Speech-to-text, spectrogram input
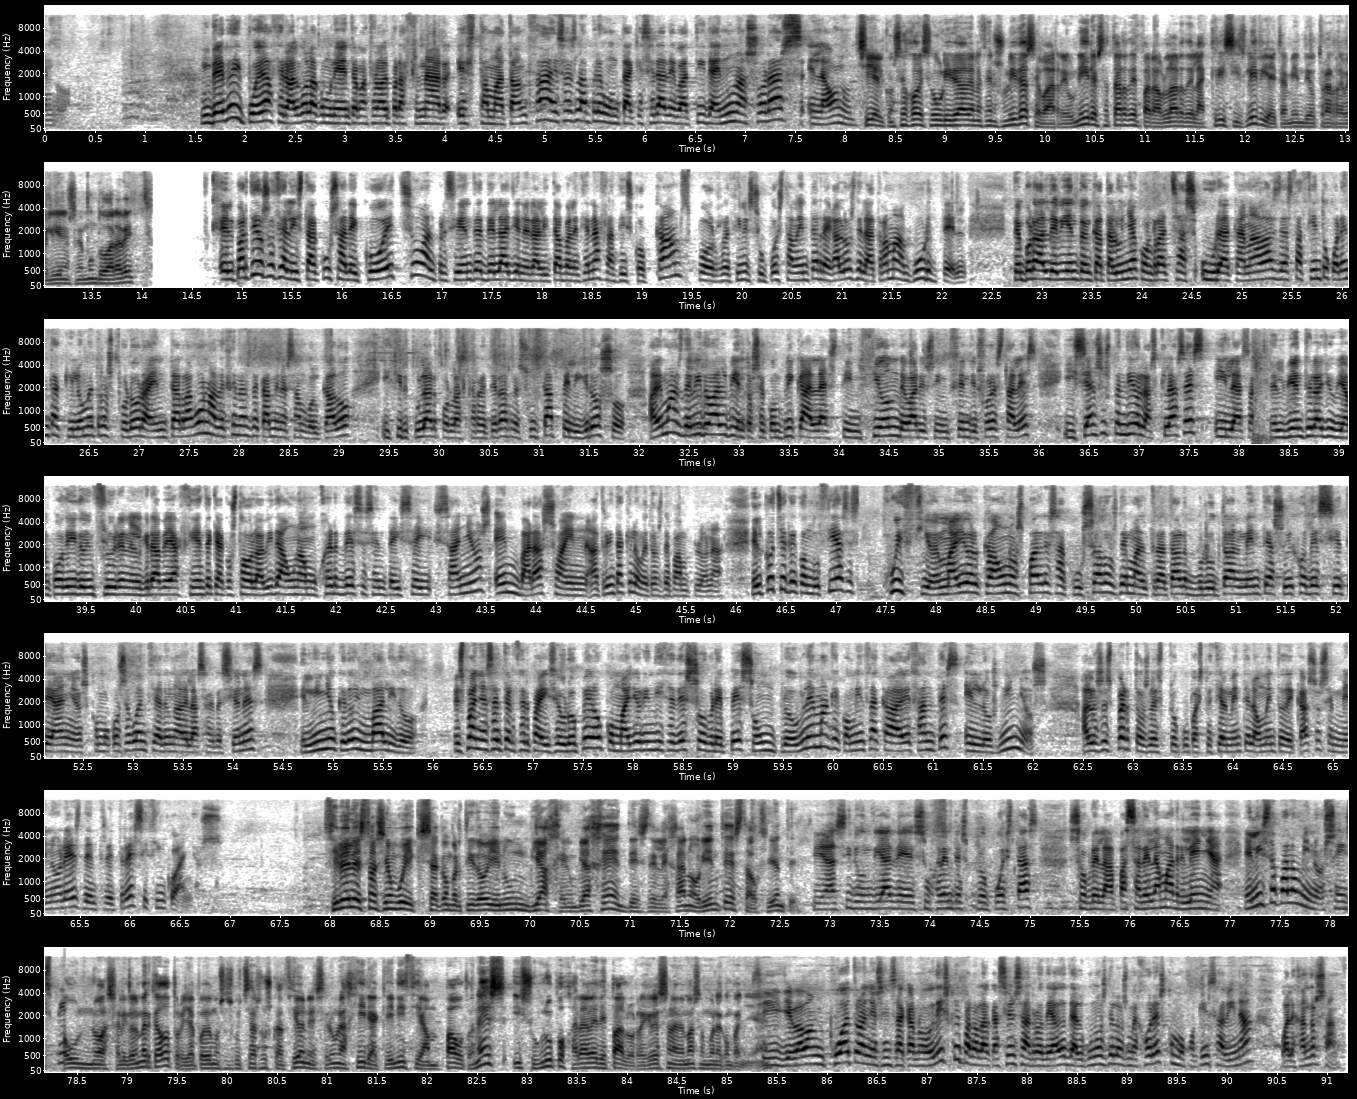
¿Debe y puede hacer algo la comunidad internacional para frenar esta matanza? Esa es la pregunta que será debatida en unas horas en la ONU. Sí, el Consejo de Seguridad de Naciones Unidas se va a reunir esta tarde para hablar de la crisis libia y también de otras rebeliones en el mundo árabe. El Partido Socialista acusa de cohecho al presidente de la Generalitat Valenciana, Francisco Camps, por recibir supuestamente regalos de la trama Gürtel. Temporal de viento en Cataluña con rachas huracanadas de hasta 140 kilómetros por hora. En Tarragona, decenas de camiones han volcado y circular por las carreteras resulta peligroso. Además, debido al viento, se complica la extinción de varios incendios forestales y se han suspendido las clases y las. El viento y la lluvia han podido influir en el grave accidente que ha costado la vida a una mujer de 66 años en Barasoain a 30 kilómetros de Pamplona. El coche que conducía es juicio en Mallorca a unos padres acusados de maltratar brutalmente a su hijo de 7 años. Como consecuencia de una de las agresiones, el niño quedó inválido. España es el tercer país europeo con mayor índice de sobrepeso, un problema que comienza cada vez antes en los niños. A los expertos les preocupa especialmente el aumento de casos en menores de entre 3 y 5 años. Cibeles Fashion Week se ha convertido hoy en un viaje, un viaje desde el lejano oriente hasta occidente. Sí, ha sido un día de sugerentes propuestas sobre la pasarela madrileña. Elisa Palomino se inspira... Aún no ha salido al mercado, pero ya podemos escuchar sus canciones en una gira que inician Pau Donés y su grupo Jarabe de Palo. Regresan además en buena compañía. Sí, llevaban cuatro años sin sacar nuevo disco y para la ocasión se han rodeado de algunos de los mejores como Joaquín Sabina o Alejandro Sanz.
